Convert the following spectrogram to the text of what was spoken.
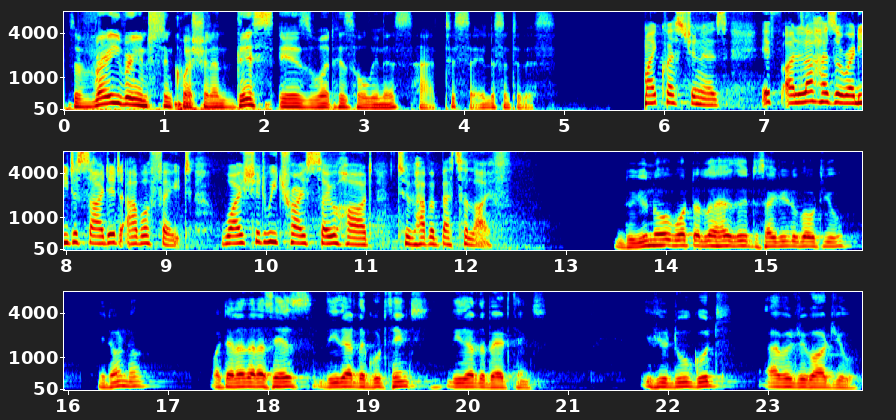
It's a very, very interesting question, and this is what His Holiness had to say. Listen to this. My question is if Allah has already decided our fate, why should we try so hard to have a better life? Do you know what Allah has decided about you? You don't know. What Allah says, these are the good things, these are the bad things. If you do good, I will reward you.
